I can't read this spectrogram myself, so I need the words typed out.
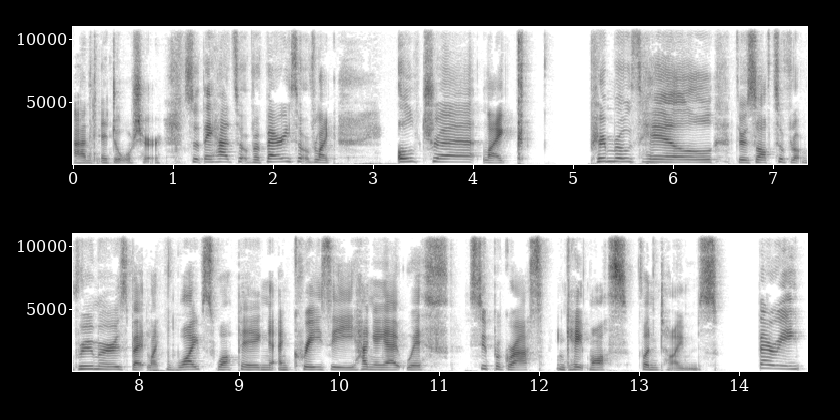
and a daughter. So they had sort of a very sort of like ultra, like Primrose Hill. There's lots of like, rumors about like wife swapping and crazy hanging out with Supergrass and Kate Moss fun times. Very,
